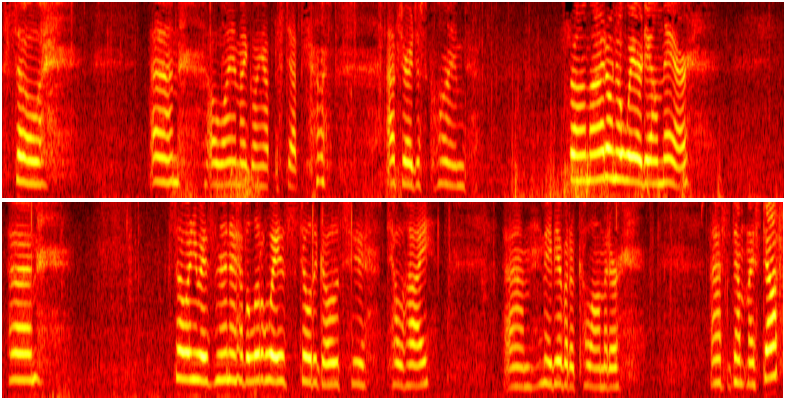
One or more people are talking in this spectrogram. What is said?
So, um, oh, why am I going up the steps? after I just climbed from I don't know where down there. Um, so anyways, and then I have a little ways still to go to Tel Hai, um, maybe about a kilometer. I have to dump my stuff,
